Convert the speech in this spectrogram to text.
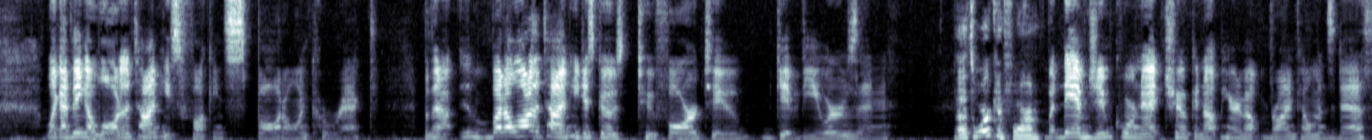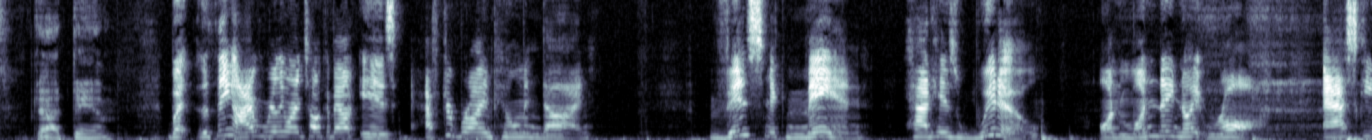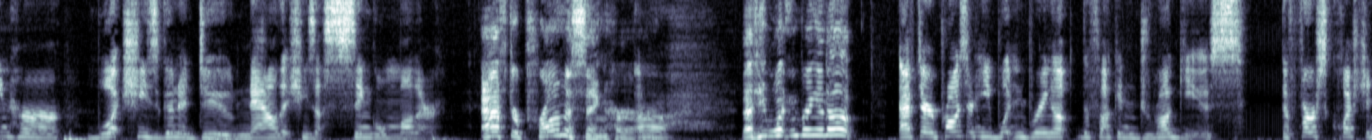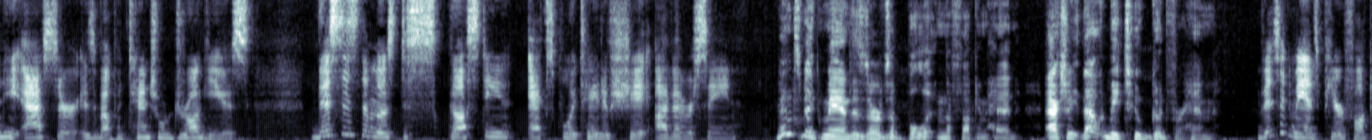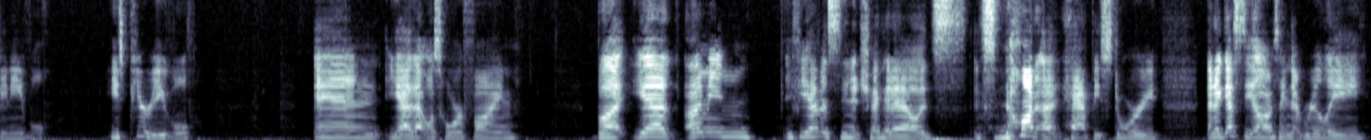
Like I think a lot of the time he's fucking spot on correct, but then but a lot of the time he just goes too far to get viewers and. That's working for him. But damn, Jim Cornette choking up hearing about Brian Pillman's death. God damn. But the thing I really want to talk about is after Brian Pillman died, Vince McMahon had his widow on Monday Night Raw asking her what she's gonna do now that she's a single mother. After promising her Ugh. that he wouldn't bring it up. After promising her he wouldn't bring up the fucking drug use, the first question he asks her is about potential drug use. This is the most disgusting exploitative shit I've ever seen. Vince McMahon deserves a bullet in the fucking head. Actually, that would be too good for him. Vince McMahon's pure fucking evil. He's pure evil. And yeah, that was horrifying. But yeah, I mean, if you haven't seen it, check it out. It's it's not a happy story. And I guess the other thing that really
